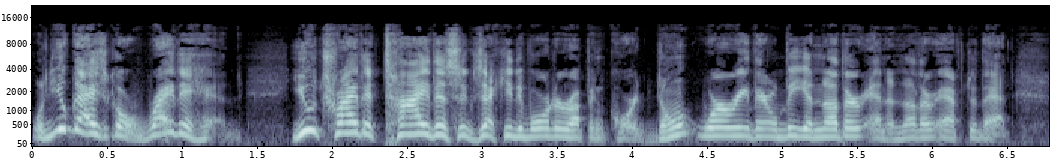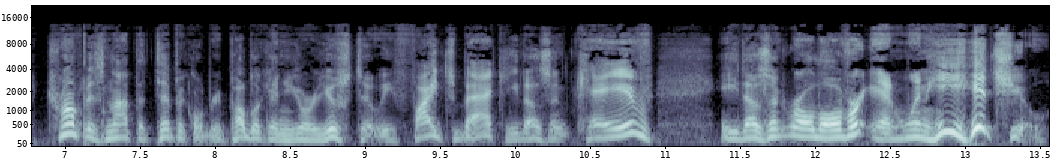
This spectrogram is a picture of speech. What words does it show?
well, you guys go right ahead. You try to tie this executive order up in court. Don't worry, there'll be another and another after that. Trump is not the typical Republican you're used to. He fights back, he doesn't cave, he doesn't roll over, and when he hits you,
